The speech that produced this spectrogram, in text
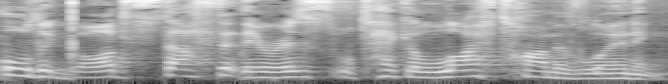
all the God stuff that there is will take a lifetime of learning.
